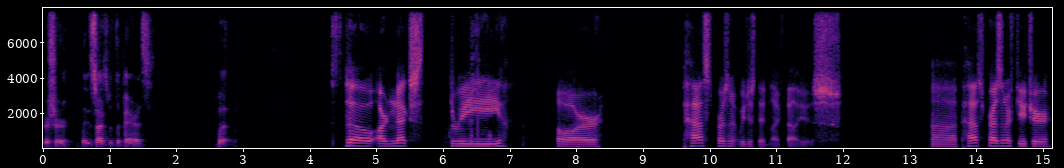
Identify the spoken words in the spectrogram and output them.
for sure. It starts with the parents, but So our next three are past, present. We just did life values. Uh, past, present, or future,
